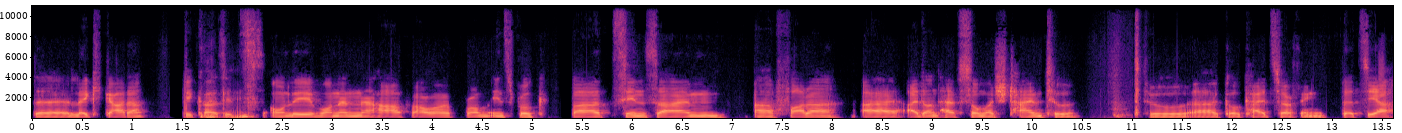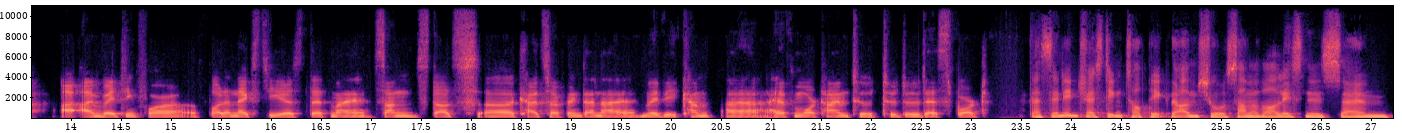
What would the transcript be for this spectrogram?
the Lake Garda because okay. it's only one and a half hour from Innsbruck. But since I'm a father, I I don't have so much time to to uh, go kite surfing. That's yeah. I, am waiting for for the next years that my son starts uh, kite surfing. Then I maybe come uh, have more time to to do that sport. That's an interesting topic that I'm sure some of our listeners um,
